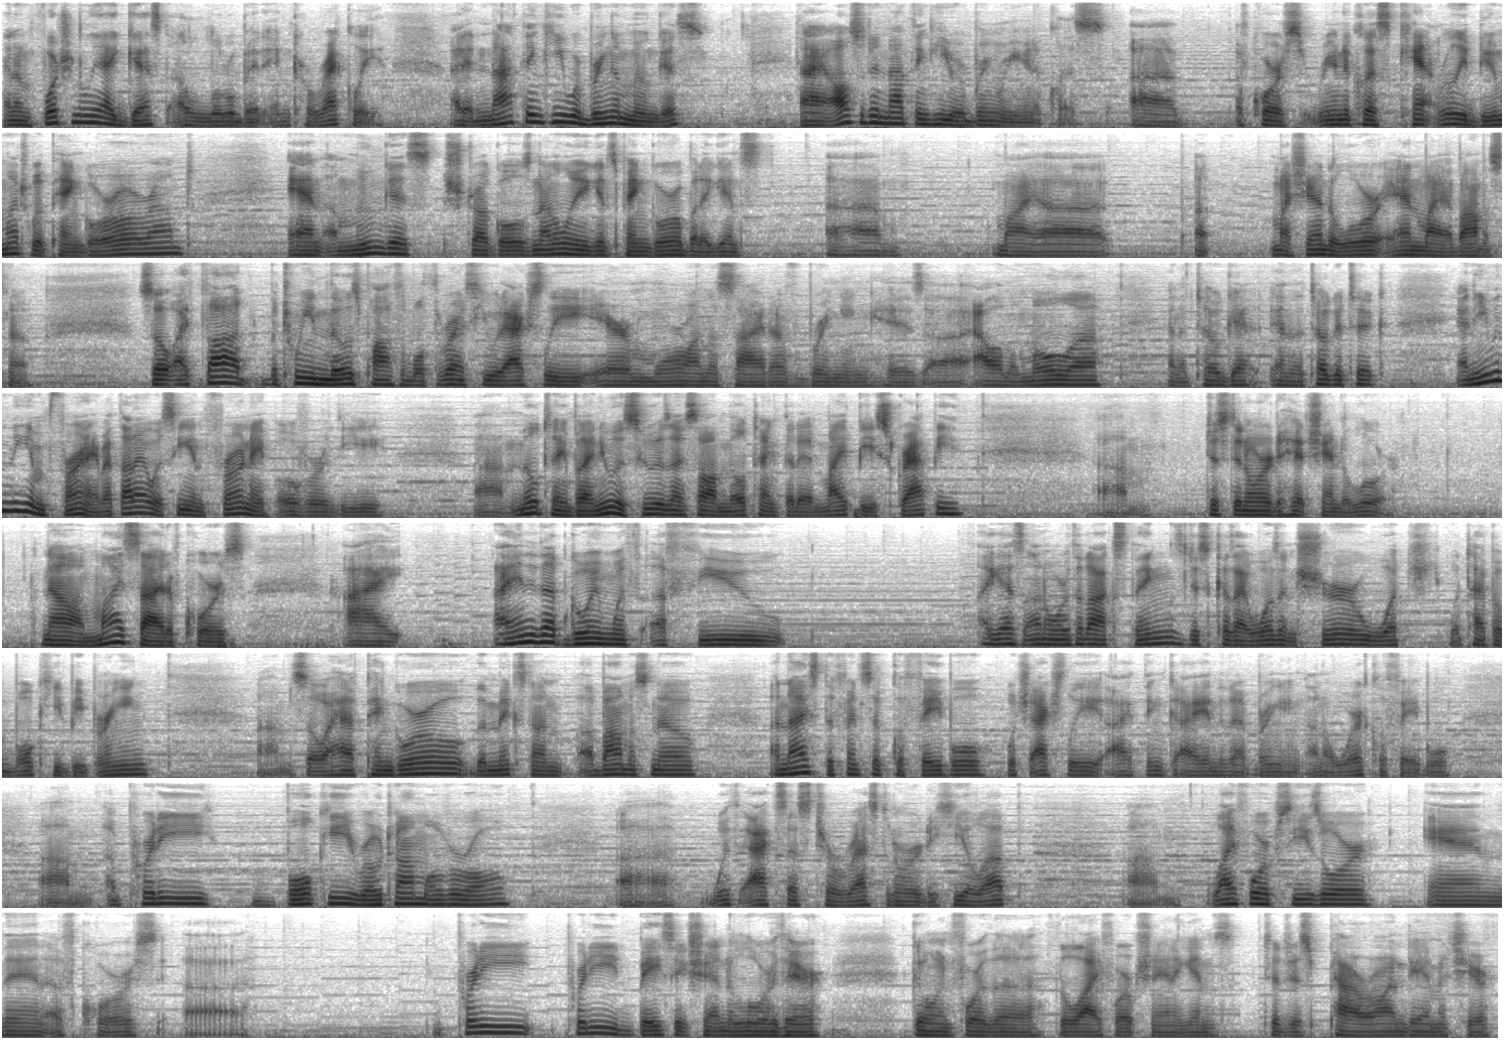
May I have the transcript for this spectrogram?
and unfortunately I guessed a little bit incorrectly. I did not think he would bring Amoonguss, and I also did not think he would bring Reuniclus. Uh, of course, Reuniclus can't really do much with Pangoro around, and Amoonguss struggles not only against Pangoro but against um, my uh, uh, my Chandelure and my Abomasnow. So I thought between those possible threats, he would actually err more on the side of bringing his uh, Alomomola and the Toget and the Togetic, and even the Infernape. I thought I would see Infernape over the uh, Miltank, but I knew as soon as I saw Miltank that it might be Scrappy, um, just in order to hit Chandelure. Now on my side, of course, I I ended up going with a few I guess, unorthodox things just because I wasn't sure what what type of bulk he'd be bringing. Um, so I have Pangoro, the mixed on Abomasnow, a nice defensive Clefable, which actually I think I ended up bringing on unaware Clefable, um, a pretty bulky Rotom overall, uh, with access to rest in order to heal up, um, Life Orb Scizor, and then of course, uh, pretty pretty basic Chandelure there going for the, the Life Orb shenanigans to just power on damage here.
